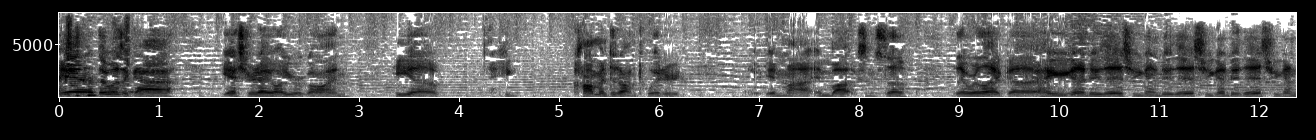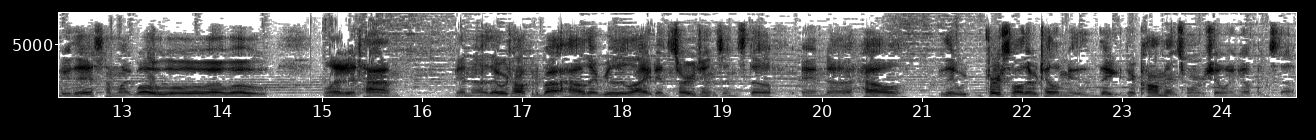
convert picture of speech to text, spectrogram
yeah, there was a guy yesterday while you were gone. He uh he commented on Twitter in my inbox and stuff. They were like, uh, "Hey, are you gonna do this? Are you gonna do this? Are you gonna do this? Are you gonna do this?" I'm like, "Whoa, whoa, whoa, whoa, whoa, one at a time." And uh, they were talking about how they really liked insurgence and stuff, and uh, how they were. First of all, they were telling me that they, their comments weren't showing up and stuff.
